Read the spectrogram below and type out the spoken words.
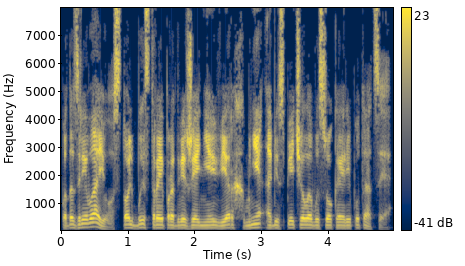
Подозреваю, столь быстрое продвижение вверх мне обеспечила высокая репутация.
